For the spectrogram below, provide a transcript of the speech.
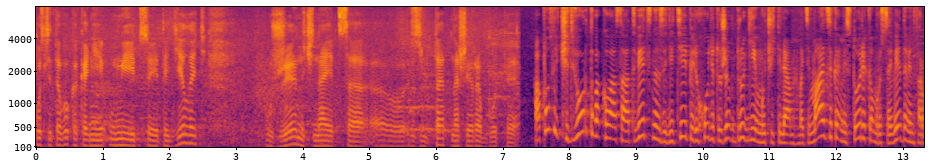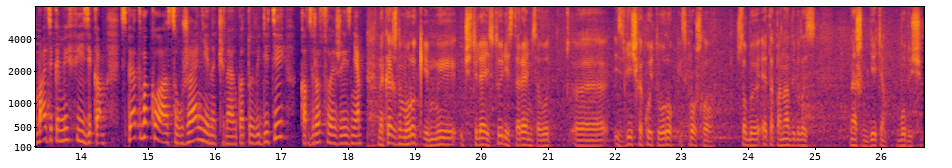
после того, как они умеют все это делать, уже начинается э, результат нашей работы. А после четвертого класса ответственность за детей переходит уже к другим учителям – математикам, историкам, русоведам, информатикам и физикам. С пятого класса уже они начинают готовить детей ко взрослой жизни. На каждом уроке мы, учителя истории, стараемся вот, э, извлечь какой-то урок из прошлого, чтобы это понадобилось нашим детям в будущем.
